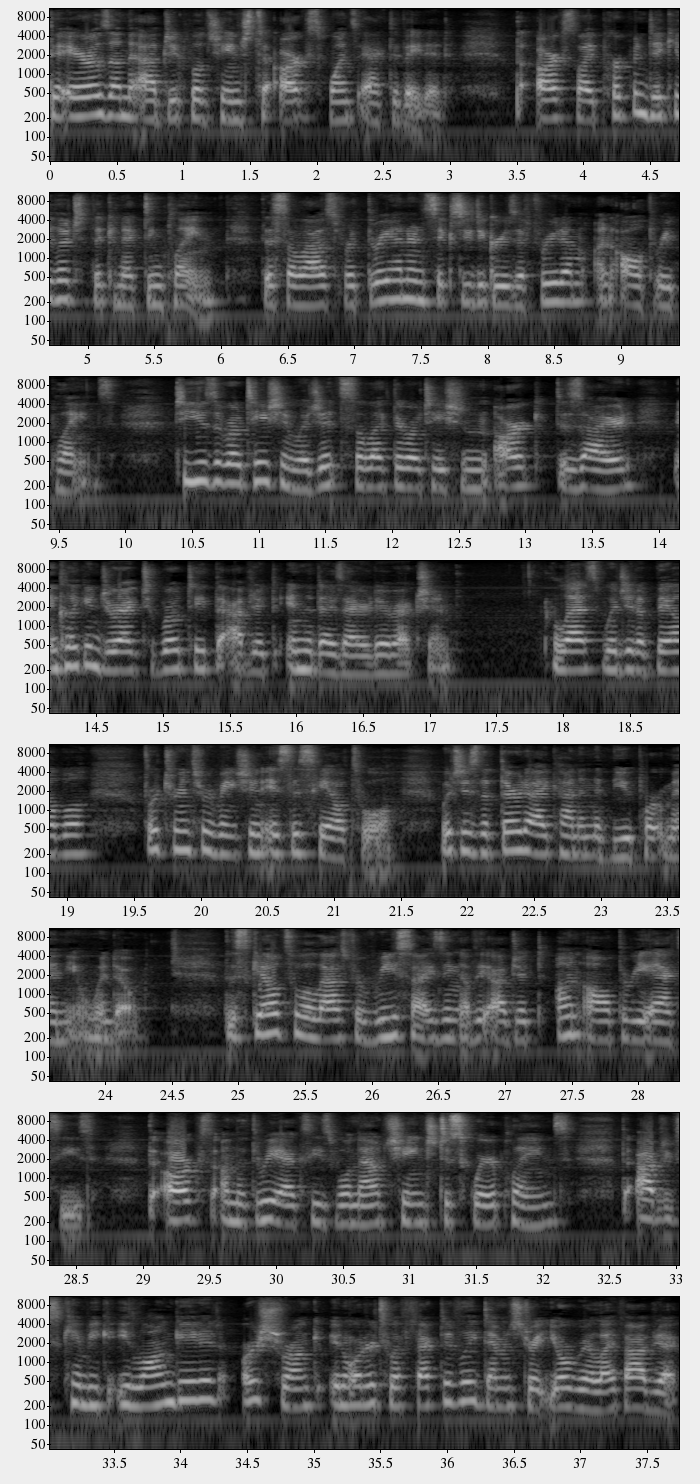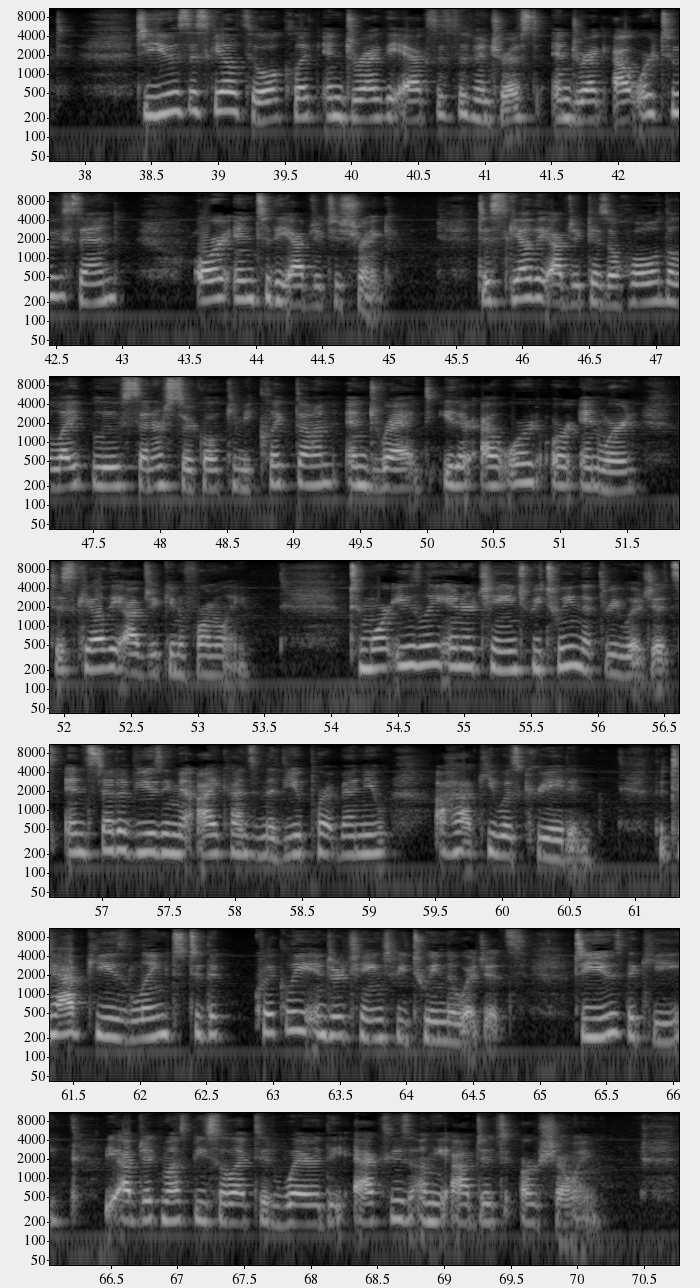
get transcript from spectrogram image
The arrows on the object will change to arcs once activated. The arcs lie perpendicular to the connecting plane. This allows for 360 degrees of freedom on all three planes. To use the rotation widget, select the rotation arc desired and click and drag to rotate the object in the desired direction. The last widget available for transformation is the Scale tool, which is the third icon in the viewport menu window. The Scale tool allows for resizing of the object on all three axes. The arcs on the three axes will now change to square planes. The objects can be elongated or shrunk in order to effectively demonstrate your real-life object. To use the scale tool, click and drag the axis of interest and drag outward to extend or into the object to shrink. To scale the object as a whole, the light blue center circle can be clicked on and dragged either outward or inward to scale the object uniformly. To more easily interchange between the three widgets, instead of using the icons in the viewport menu, a hotkey was created. The tab key is linked to the quickly interchange between the widgets. To use the key, the object must be selected where the axes on the object are showing.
